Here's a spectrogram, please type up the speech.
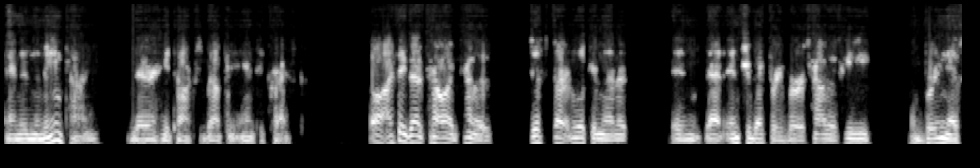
And in the meantime, there he talks about the Antichrist. So I think that's how I kind of just start looking at it in that introductory verse. How does he bring us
